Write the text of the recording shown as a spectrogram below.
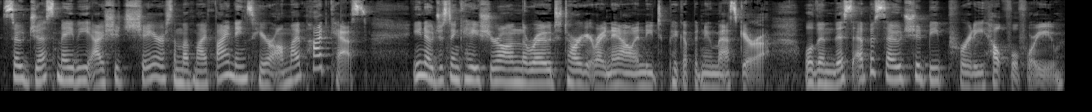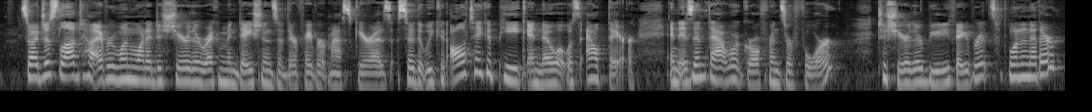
So, just maybe I should share some of my findings here on my podcast. You know, just in case you're on the road to Target right now and need to pick up a new mascara. Well, then this episode should be pretty helpful for you. So, I just loved how everyone wanted to share their recommendations of their favorite mascaras so that we could all take a peek and know what was out there. And isn't that what girlfriends are for? To share their beauty favorites with one another.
